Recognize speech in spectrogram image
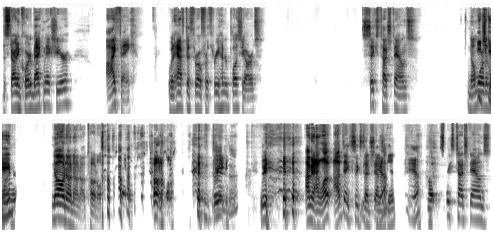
the starting quarterback next year, I think would have to throw for 300 plus yards, six touchdowns, no more Each than game? One. No, no, no, no. Total, total, total. three, three. I mean, I love. I'll take six touchdowns Yeah. again, Yeah, but six touchdowns.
